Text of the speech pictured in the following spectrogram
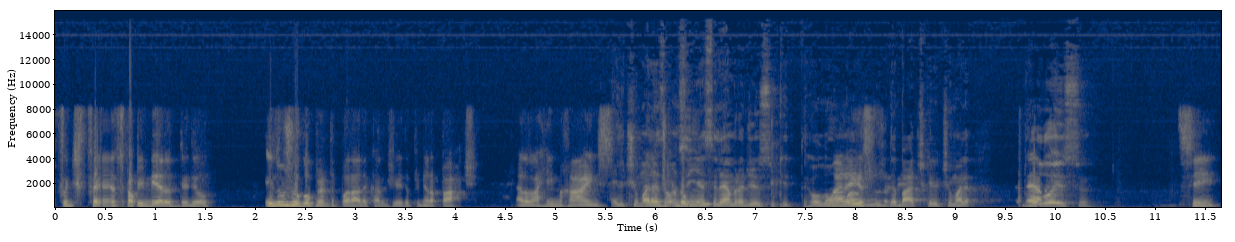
Foi diferença pra primeira, entendeu? Ele não jogou a primeira temporada, cara, direito, a primeira parte. Era na Him Hines. Ele tinha uma era lesãozinha, você lembra disso? Que rolou Não era uma- isso, um debate que ele tinha uma. É, Rolou isso. Sim.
